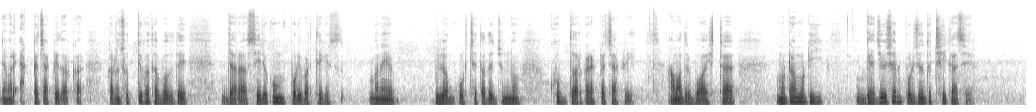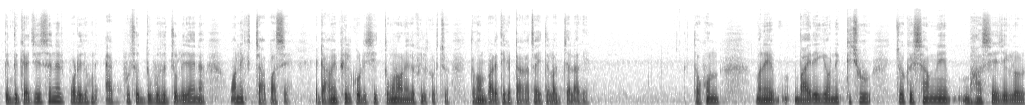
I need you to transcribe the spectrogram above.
যে আমার একটা চাকরি দরকার। কারণ সত্যি কথা বলতে, যারা সেরকম পরিবার থেকে মানে বিলং করছে, তাদের জন্য খুব দরকার একটা চাকরি। আমাদের বয়সটা মোটামুটি গ্র্যাজুয়েশন পর্যন্ত ঠিক আছে। কিন্তু গ্র্যাজুয়েশনের পরে যখন এক বছর, দু বছর চলে যায় না, অনেক চাপ আসে। এটা আমি ফিল করেছি, তোমরা অনেকে ফিল করছ। তখন বাড়ি থেকে টাকা চাইতে লজ্জা লাগে। তখন মানে বাইরে গিয়ে অনেক কিছু চোখের সামনে ভাসে, যেগুলো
